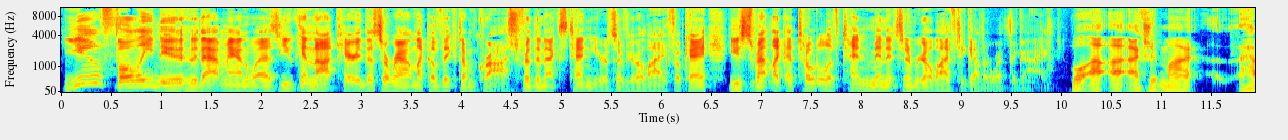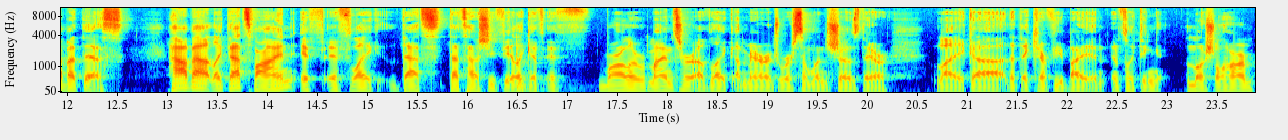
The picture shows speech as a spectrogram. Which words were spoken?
You fully knew who that man was. You cannot carry this around like a victim cross for the next 10 years of your life, okay? You spent like a total of 10 minutes in real life together with the guy. well uh, actually my how about this? How about like that's fine if if like that's that's how she feel. Like if if marlo reminds her of like a marriage where someone shows their like uh that they care for you by in- inflicting emotional harm.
